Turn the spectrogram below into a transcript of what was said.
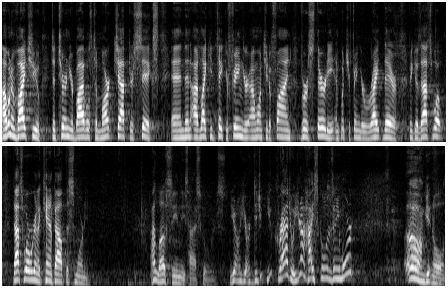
I want to invite you to turn your Bibles to Mark chapter 6, and then I'd like you to take your finger. I want you to find verse 30 and put your finger right there because that's, what, that's where we're going to camp out this morning. I love seeing these high schoolers. You know, you're, did you, you graduate? You're not high schoolers anymore? Oh, I'm getting old.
